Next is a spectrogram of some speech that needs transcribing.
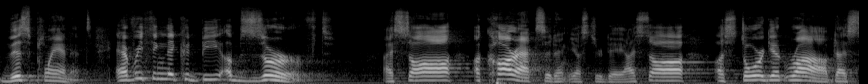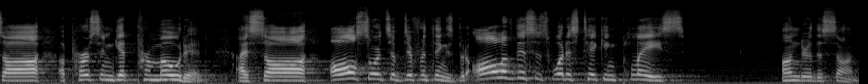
this planet, everything that could be observed, I saw a car accident yesterday. I saw a store get robbed. I saw a person get promoted. I saw all sorts of different things. But all of this is what is taking place under the sun.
